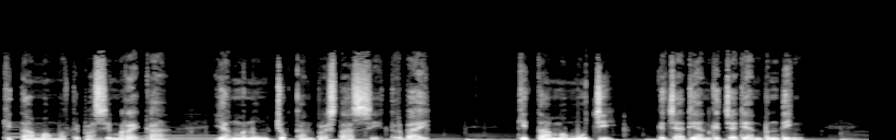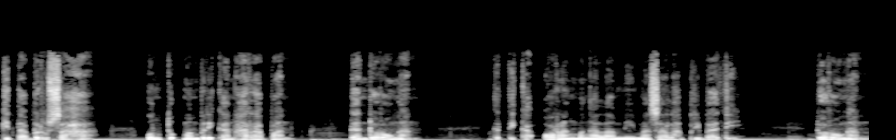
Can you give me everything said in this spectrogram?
Kita memotivasi mereka yang menunjukkan prestasi terbaik. Kita memuji kejadian-kejadian penting. Kita berusaha untuk memberikan harapan dan dorongan ketika orang mengalami masalah pribadi. Dorongan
